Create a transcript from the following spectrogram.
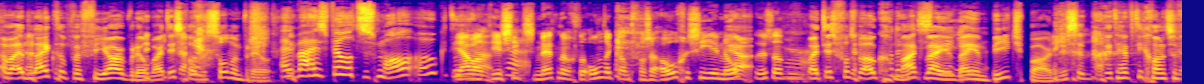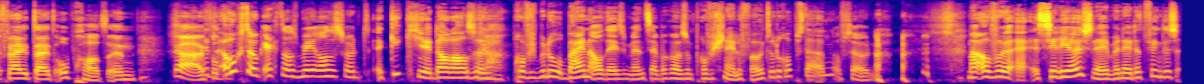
Ja, maar het lijkt op een VR-bril, maar het is gewoon een zonnebril. En, maar hij is veel te smal ook. Dus- Ja, want je Ja. ziet net nog de onderkant van zijn ogen zie je nog. Ja. Dus dat, Ja. Maar het is volgens mij ook een gemaakt bij een, bij een beachbar. Dus het- dit heeft hij gewoon zijn vrije tijd opgehad. En ja, Het vond oogt ook echt als meer als een soort kiekje dan als een. Ja. prof- Ik bedoel, bijna al deze mensen hebben gewoon zo'n professionele foto erop staan of zo. maar over eh, serieus nemen, nee, dat vind ik dus.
